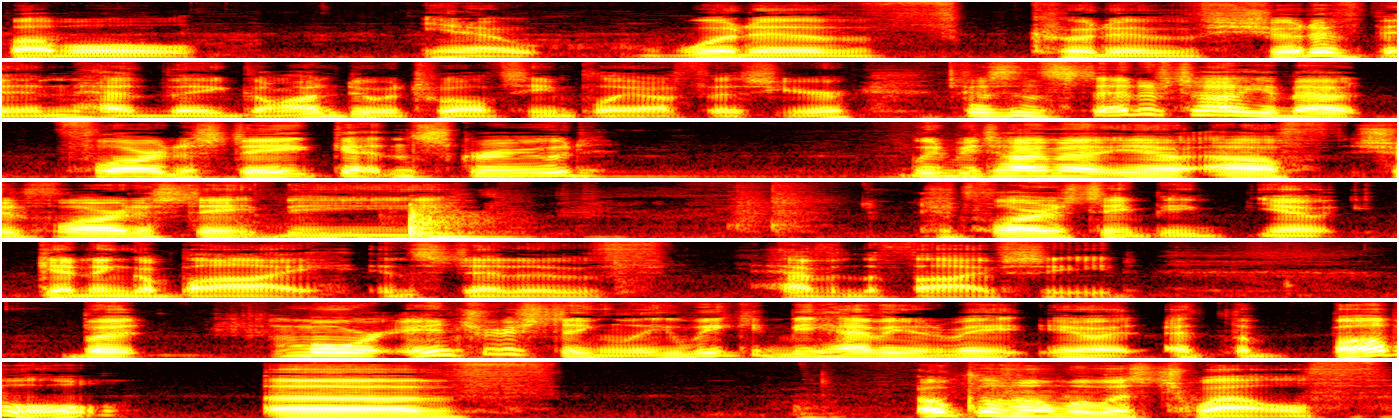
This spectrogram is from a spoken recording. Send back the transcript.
bubble, you know, would have, could have, should have been had they gone to a 12 team playoff this year. Because instead of talking about Florida State getting screwed, we'd be talking about, you know, oh, should Florida State be should Florida State be, you know, getting a bye instead of having the five seed? But more interestingly, we could be having a debate, you know, at, at the bubble of Oklahoma was 12.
